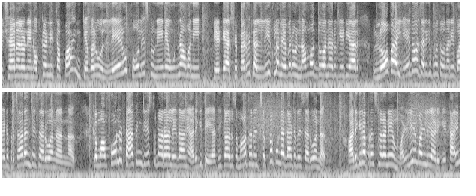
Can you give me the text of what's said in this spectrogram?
విచారణలో నేను ఒక్కడిని తప్ప ఇంకెవరూ లేరు. పోలీసులు నేనే ఉన్నామని కేటీఆర్ చెప్పారు. ఇక లీకులను ఎవరూ నమ్మొద్దు అన్నారు కేటీఆర్. లోపల ఏదో జరిగిపోతోందని బయట ప్రచారం చేశారు అని అన్నారు. ఇక మా ఫోన్లు ట్యాపింగ్ చేస్తున్నారా లేదా అని అడిగితే అధికారులు సమాధానం చెప్పకుండా దాటవేశారు అన్నారు. అడిగిన ప్రశ్నలనే మళ్ళీ మళ్ళీ అడిగి టైం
